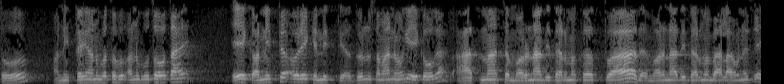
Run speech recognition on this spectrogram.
तो अनित्य ही अनुभूत हो, अनुभूत होता है। एक अनित्य और एक नित्य दोनों समान होंगे एक होगा। आत्मा च मरणादि धर्म कत्वाद मरणादि धर्म वाला होने से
